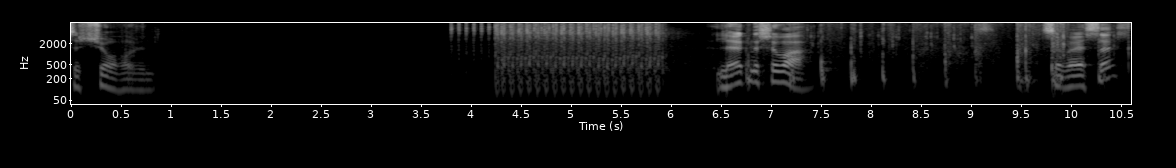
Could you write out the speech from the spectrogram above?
Це з чого він? Ля як не шива. Це ВСС?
